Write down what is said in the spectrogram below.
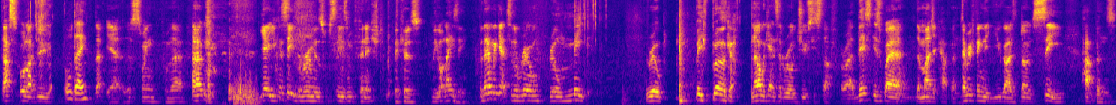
that's all I do. All day. That yeah, just swing from there. Um, yeah, you can see the room is obviously isn't finished because we got lazy. But then we get to the real, real meat, the real beef burger. Now we get into the real juicy stuff. All right, this is where the magic happens. Everything that you guys don't see happens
